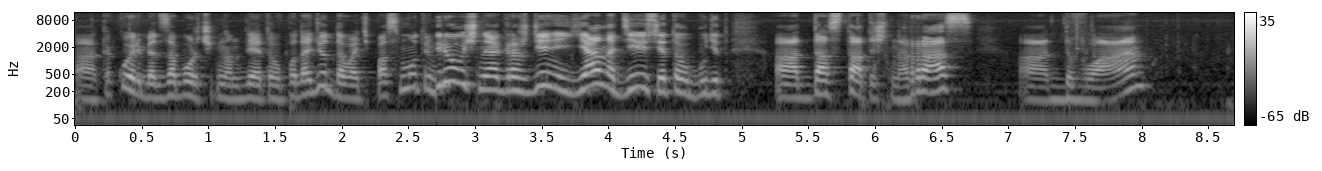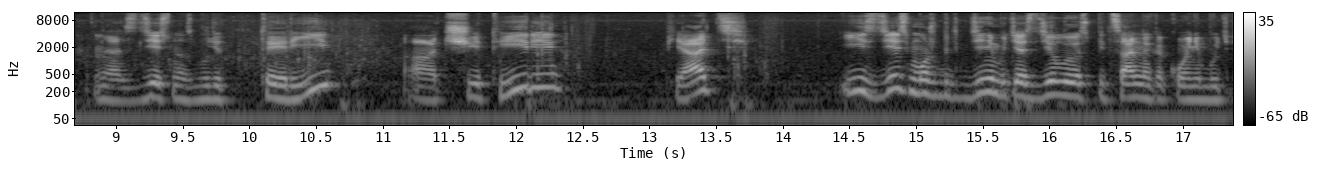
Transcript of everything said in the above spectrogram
А, какой, ребят, заборчик нам для этого подойдет? Давайте посмотрим. Веревочное ограждение, я надеюсь, этого будет а, достаточно. Раз, а, два, а, здесь у нас будет 3, 4, 5. И здесь, может быть, где-нибудь я сделаю специально какой-нибудь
